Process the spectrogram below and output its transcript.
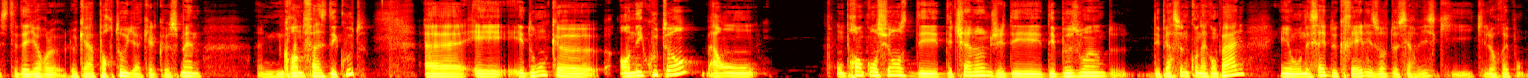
c'était d'ailleurs le, cas à Porto il y a quelques semaines, une grande phase d'écoute. Euh, et, donc, euh, en écoutant, bah, on, prend conscience des, challenges et des, besoins des personnes qu'on accompagne et on essaye de créer les offres de services qui, leur répondent.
